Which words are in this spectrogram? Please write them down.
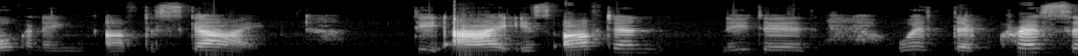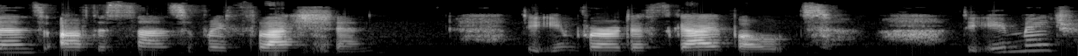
opening of the sky. The eye is often knitted with the crescent of the sun's reflection, the inverted sky bolts. The image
